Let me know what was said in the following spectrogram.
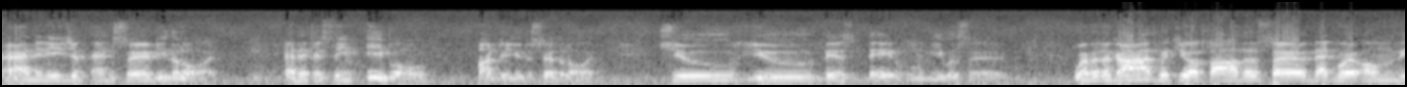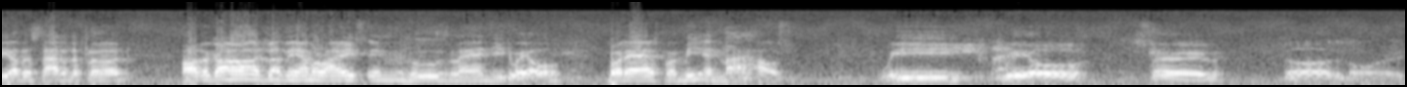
and in Egypt, and serve ye the Lord. And if it seem evil unto you to serve the Lord, choose you this day whom ye will serve. Whether the gods which your fathers served that were on the other side of the flood, are the gods of the Amorites in whose land ye dwell. But as for me and my house, we will serve the Lord.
